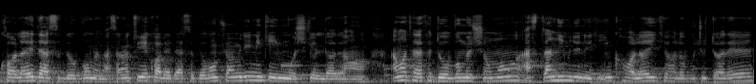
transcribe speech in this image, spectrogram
کالای دست دومه. مثلا توی کالای دست دوم شما می‌دونید که این مشکل داره ها. اما طرف دوم شما اصلا نمی‌دونید که این کالایی که حالا وجود داره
